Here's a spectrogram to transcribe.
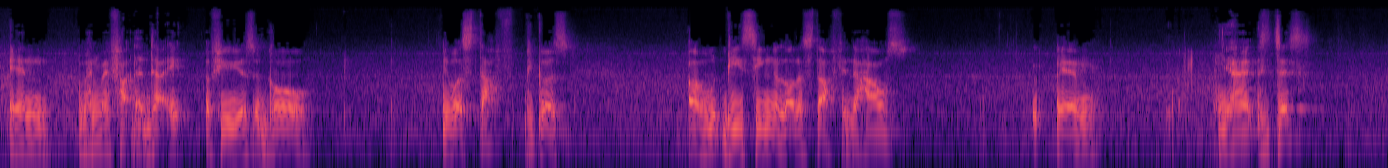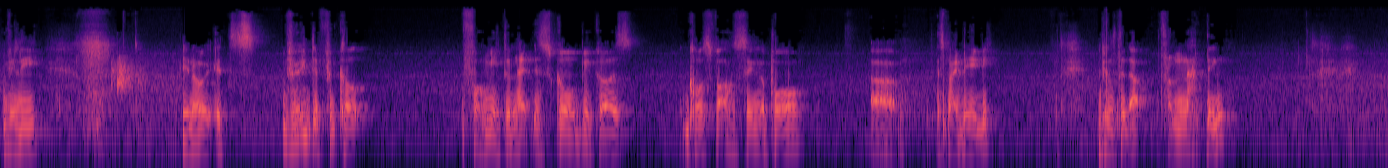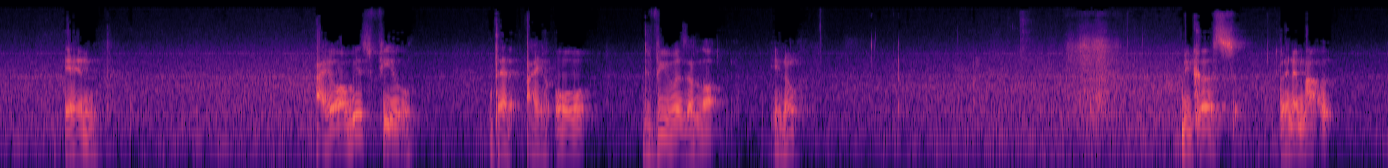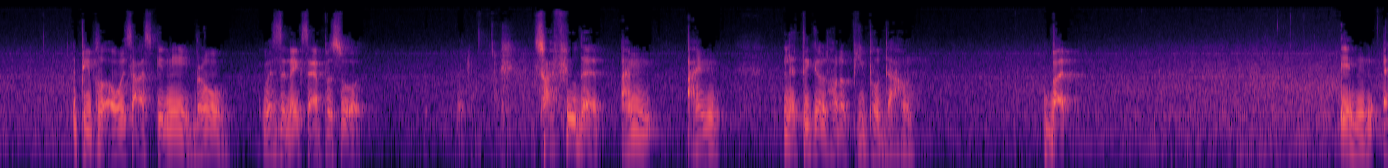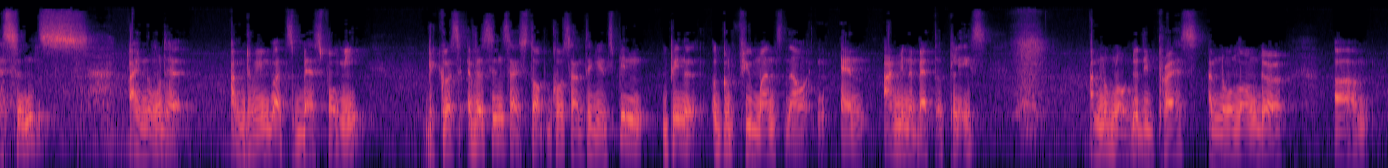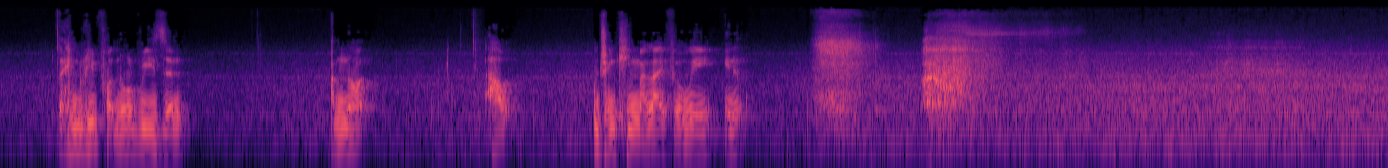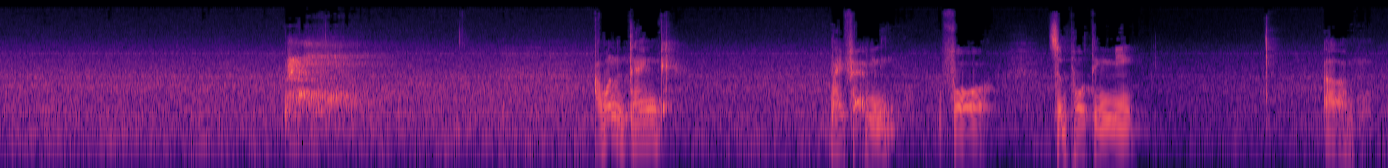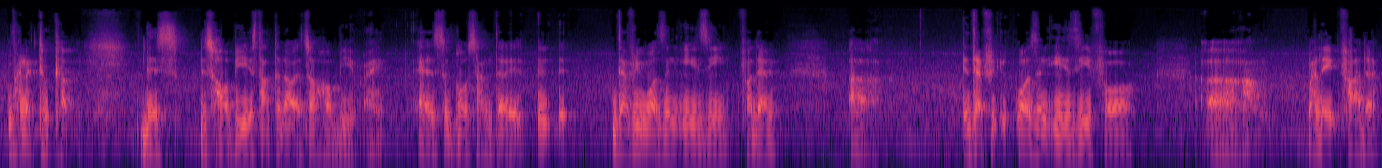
and when my father died a few years ago, it was tough because I would be seeing a lot of stuff in the house. And yeah, it's just really, you know, it's very difficult for me to let this go because Ghost Files Singapore uh, is my baby. Built it up from nothing. And I always feel that I owe the viewers a lot, you know. Because when I'm out, people are always asking me, bro, when's the next episode? So I feel that I'm I'm letting a lot of people down. But in essence, I know that I'm doing what's best for me because ever since I stopped ghost hunting, it's been been a, a good few months now, and, and, I'm in a better place. I'm no longer depressed. I'm no longer um, angry for no reason. I'm not out drinking my life away. You know. I want to thank my family for supporting me um, when I took up this this hobby. It started out as a hobby, right? As a ghost hunter, it, it, it definitely wasn't easy for them. Uh, it definitely wasn't easy for uh, my late father,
